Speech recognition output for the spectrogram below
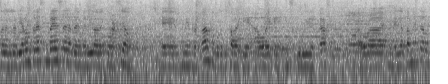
se le dieron tres meses de medida de coerción. Eh, mientras tanto, porque tú sabes que ahora hay que instruir el caso. Ahora, inmediatamente a los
